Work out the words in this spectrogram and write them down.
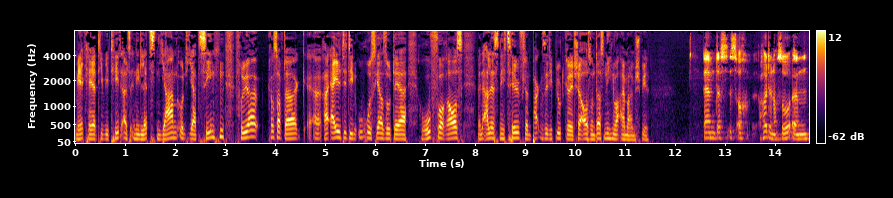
Mehr Kreativität als in den letzten Jahren und Jahrzehnten. Früher, Christoph, da äh, eilte den Urus ja so der Ruf voraus, wenn alles nichts hilft, dann packen sie die Blutgrätsche aus und das nicht nur einmal im Spiel. Ähm, das ist auch heute noch so. Ähm,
